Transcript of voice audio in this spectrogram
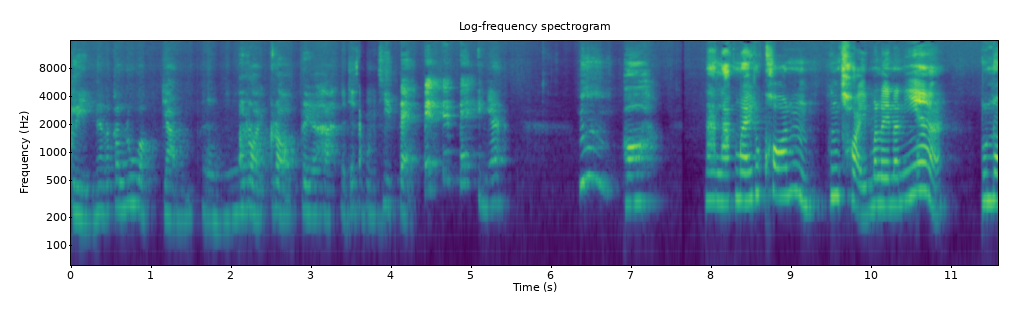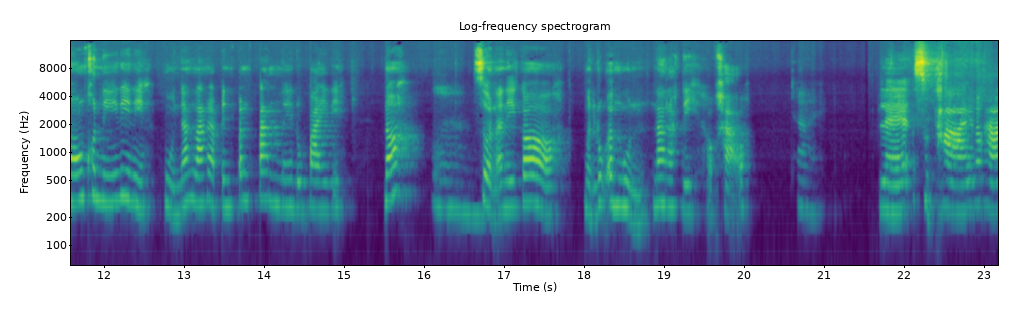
กรีนเนี่ยแล้วก็ลวกยอืมำอร่อยกรอบเลยอะค่ะเดี๋ยวจะสามทีแตะเป๊ะเป๊ะเป๊ะอย่างเงี้ยอืมพอ น่ารักไหมทุกคนเพิ่งถอยมาเลยนะเนี่ย ดูน้องคนนี้ดินี่หูน่ารักอะเป็นปั้นๆเลยดูใบดิเนาะอืมส่วนอันนี้ก็เหมือนลูกองุ่นน่ารักดีขาวๆใช่และสุดท้ายนะคะ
